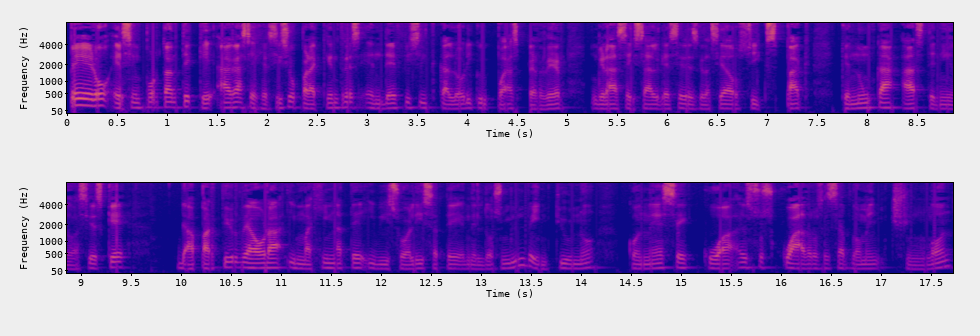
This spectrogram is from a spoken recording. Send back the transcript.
Pero es importante que hagas ejercicio para que entres en déficit calórico y puedas perder grasa y salga ese desgraciado six pack que nunca has tenido. Así es que a partir de ahora imagínate y visualízate en el 2021 con ese, esos cuadros, ese abdomen chingón,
